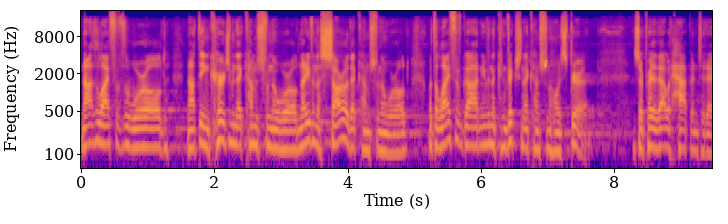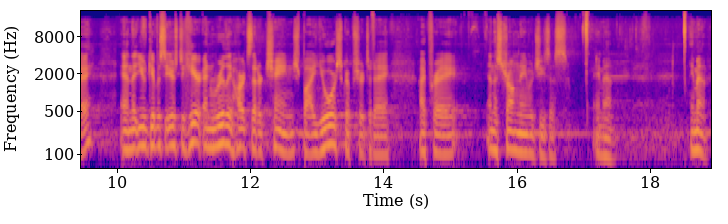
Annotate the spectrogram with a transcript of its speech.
Not the life of the world, not the encouragement that comes from the world, not even the sorrow that comes from the world, but the life of God and even the conviction that comes from the Holy Spirit. So I pray that that would happen today and that you'd give us ears to hear and really hearts that are changed by your scripture today. I pray in the strong name of Jesus. Amen. Amen.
